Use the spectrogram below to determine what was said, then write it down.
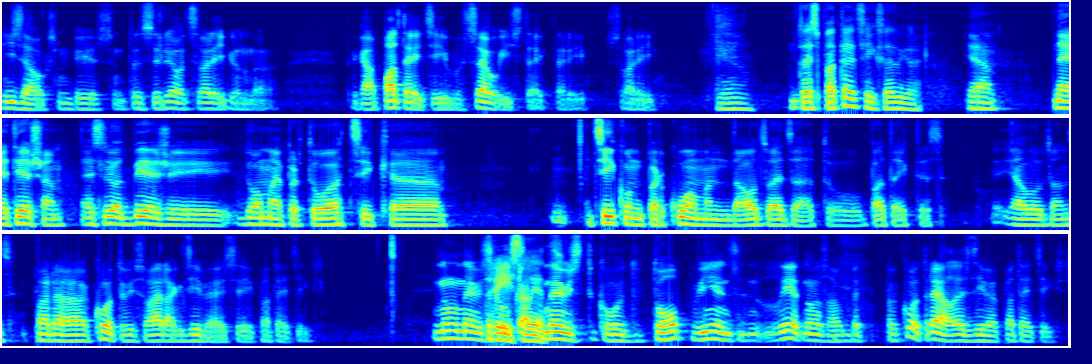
izaugsme bijusi. Un tas ir ļoti svarīgi. Un, ā, tā kā pateicību sev izteikt arī svarīgi. Jā. Tu esi pateicīgs, Edgars. Jā, Nē, tiešām. Es ļoti bieži domāju par to, cik, uh, cik un par ko man daudz vajadzētu pateikties. Jā, Lūdzu. Par ā, ko tu visvairāk dzīvē esi pateicīgs? Nu, nevis Trīs kaut kā, lietas. nevis kaut kādu top viens lietu nosaukt, bet par ko tu reāli esi dzīvē pateicīgs?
